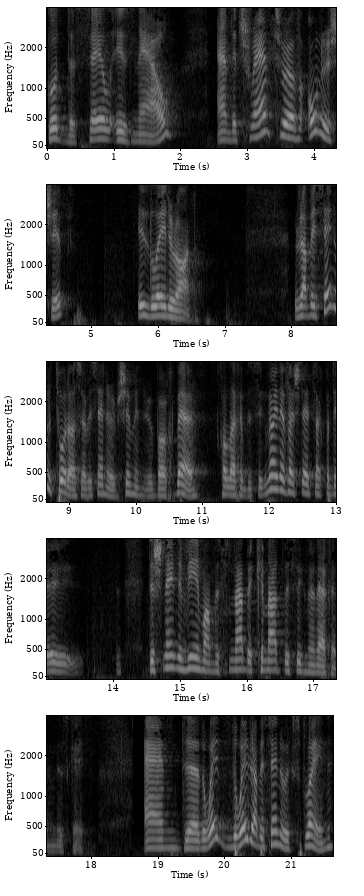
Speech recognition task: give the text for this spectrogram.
Good, the sale is now, and the transfer of ownership is later on. Rabbi Seinu taught us, Rabbi Seinu, Rabbi Shimon, Rabbi Baruch Ber, the Shnei Nevi'im are misnabe in this case. And uh, the way the way Rabbi Seinu explained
